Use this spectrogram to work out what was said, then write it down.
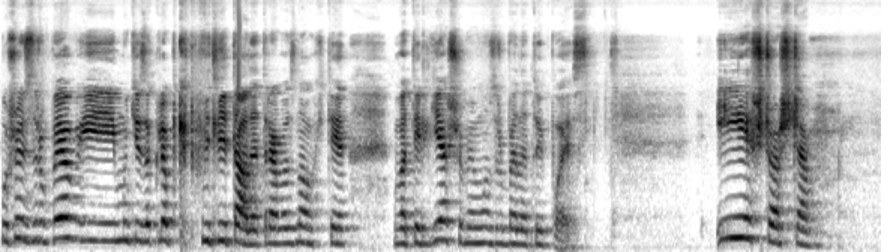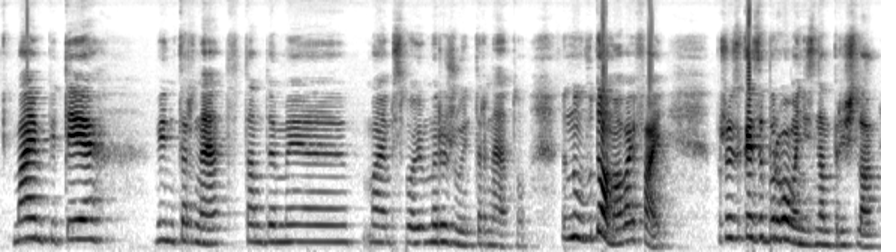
Бо щось зробив і йому ті закльопки повідлітали. Треба знову йти в ательє, щоб йому зробили той пояс. І що ще? Маємо піти в інтернет, там, де ми маємо свою мережу інтернету. Ну, вдома, Wi-Fi. Бо щось якась заборгованість нам прийшла.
